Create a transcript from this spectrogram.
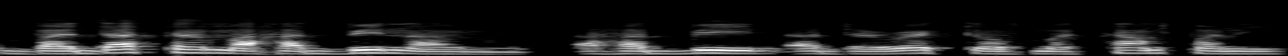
by that time I had been um I had been a director of my company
